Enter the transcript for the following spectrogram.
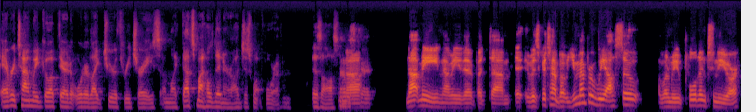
every time we'd go up there to order like two or three trays, I'm like, that's my whole dinner. I just want four of them. It's That awesome. was No. good. not me, not me either. But um, it, it was a good time. But you remember we also when we pulled into New York,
